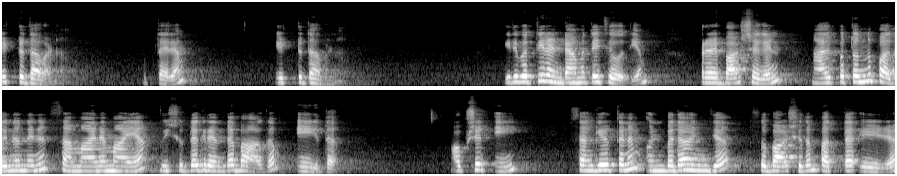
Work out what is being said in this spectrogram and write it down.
എട്ട് തവണ. ഉത്തരം എട്ട് തവണ. ഇരുപത്തിരണ്ടാമത്തെ ചോദ്യം. പ്രഭാഷകൻ നാൽപ്പത്തൊന്ന് പതിനൊന്നിന് സമാനമായ വിശുദ്ധ ഗ്രന്ഥ ഭാഗം ഏത്? ഓപ്ഷൻ എ സങ്കീർത്തനം ഒൻപത് അഞ്ച് സുഭാഷിതം പത്ത് ഏഴ്.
